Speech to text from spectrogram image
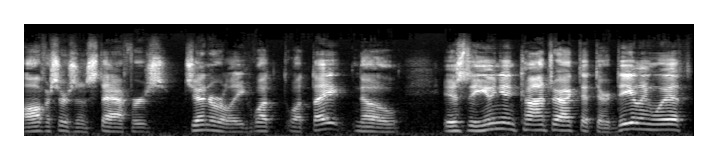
officers and staffers generally what what they know is the union contract that they're dealing with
